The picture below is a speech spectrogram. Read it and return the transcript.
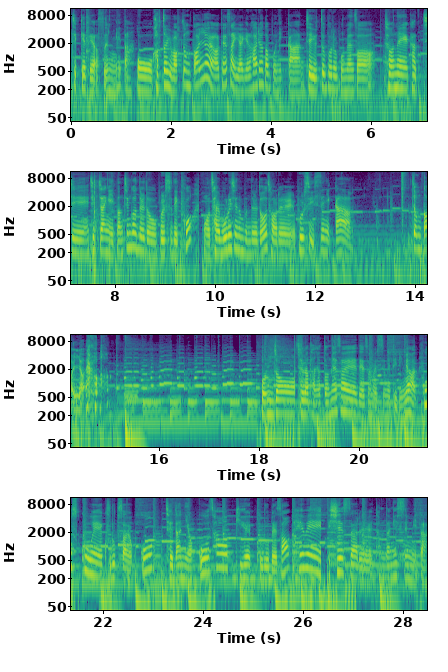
찍게 되었습니다. 오, 갑자기 막 좀 떨려요. 퇴사 이야기를 하려다 보니까 제 유튜브를 보면서 전에 같이 직장에 있던 친구들도 볼 수도 있고 뭐 잘 모르시는 분들도 저를 볼 수 있으니까 좀 떨려요. 먼저 제가 다녔던 회사에 대해서 말씀을 드리면 포스코의 그룹사였고 재단이었고 사업기획그룹에서 해외 CSR을 담당했습니다.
